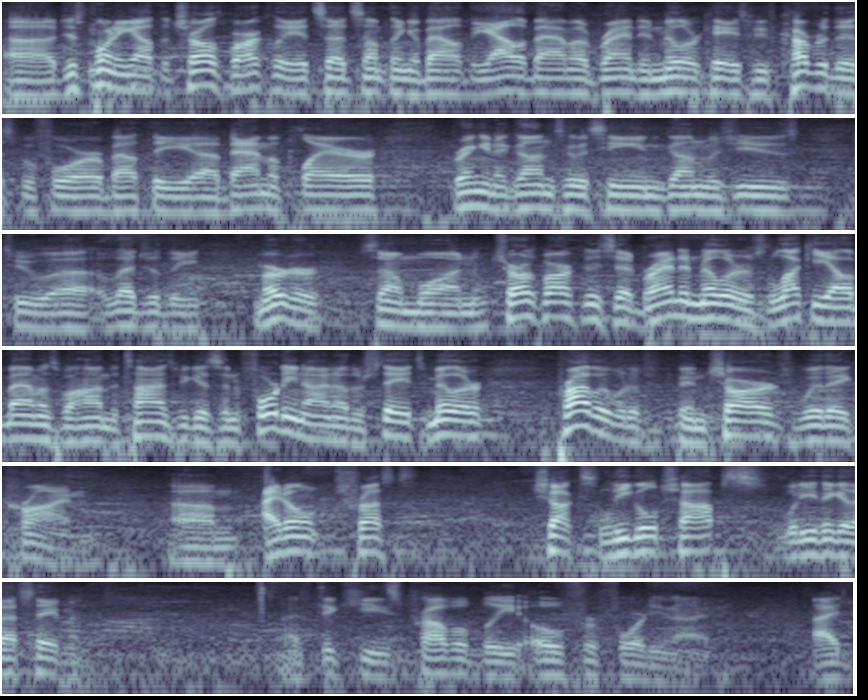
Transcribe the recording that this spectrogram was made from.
Uh, just pointing out that Charles Barkley had said something about the Alabama Brandon Miller case. We've covered this before about the uh, Bama player bringing a gun to a scene. Gun was used to uh, allegedly murder someone. Charles Barkley said Brandon Miller is lucky Alabama's behind the times because in 49 other states, Miller probably would have been charged with a crime. Um, I don't trust Chuck's legal chops. What do you think of that statement? I think he's probably 0 for 49. I,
